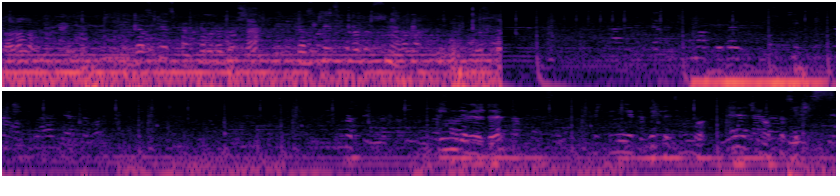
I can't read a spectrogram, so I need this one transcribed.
Soralım? Gazı kes kanka burada dursun. Ha? Gazı kes burada dursun ya. Bin bu. 2.8.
